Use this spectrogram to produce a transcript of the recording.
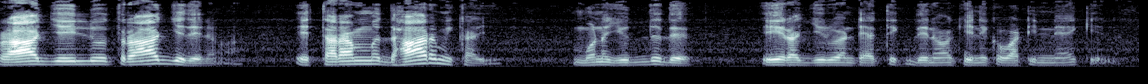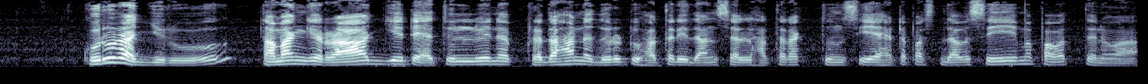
රාජ්‍ය ඉල්ලුවොත් රාජ්‍ය දෙනවා. ඒ තරම්ම ධාර්මිකයි. මොන යුද්ධද ඒ රජ්ජුරුවන්ට ඇතෙක් දෙනවා කියන එක වටින්නේ නැහැ කියලා. කුරු රජ්ජුරුවෝ තමන්ගේ රාජ්‍යයට ඇතුල් වෙන ප්‍රධාන දොරටු හතරේ දන්සල් හතරක් 365 දවසේම පවත්වනවා.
